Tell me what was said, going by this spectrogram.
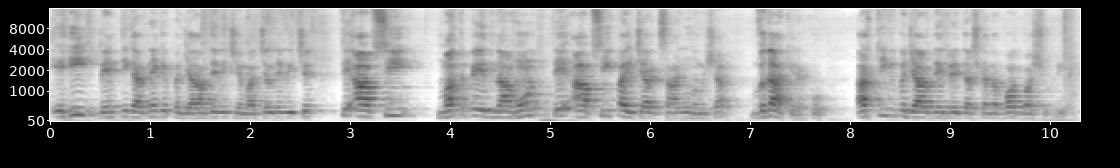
ਇਹੀ ਬੇਨਤੀ ਕਰਦੇ ਹਾਂ ਕਿ ਪੰਜਾਬ ਦੇ ਵਿੱਚ, ਹਿਮਾਚਲ ਦੇ ਵਿੱਚ ਤੇ ਆਪਸੀ ਮਤਭੇਦ ਨਾ ਹੋਣ ਤੇ ਆਪਸੀ ਭਾਈਚਾਰਕ ਸਾਂਝ ਨੂੰ ਹਮੇਸ਼ਾ ਵਧਾ ਕੇ ਰੱਖੋ। ਆਰਟੀਵੀ ਪੰਜਾਬ ਦੇਖ ਰਹੇ ਦਰਸ਼ਕਾਂ ਦਾ ਬਹੁਤ ਬਹੁਤ ਸ਼ੁਕਰੀਆ।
